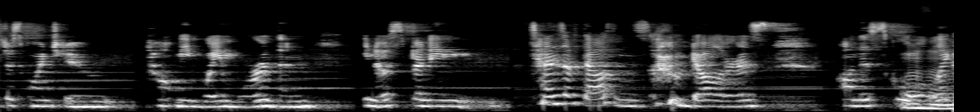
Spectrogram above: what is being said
just going to help me way more than, you know, spending tens of thousands of dollars on this school, Mhm. like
